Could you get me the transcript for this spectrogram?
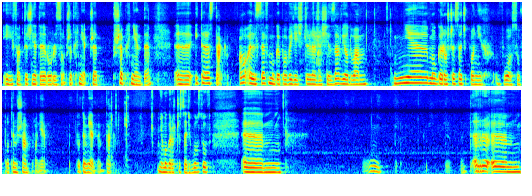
i faktycznie te rury są przetchnie, przed, przepchnięte. Y, I teraz tak, o LSF mogę powiedzieć tyle, że się zawiodłam. Nie mogę rozczesać po nich włosów, po tym szamponie. Po tym jednym, tak. Nie mogę rozczesać włosów. Ym, r, ym,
